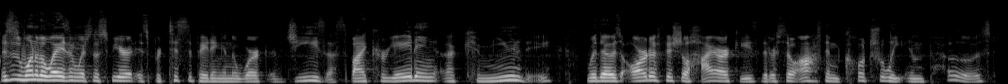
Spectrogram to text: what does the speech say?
This is one of the ways in which the Spirit is participating in the work of Jesus by creating a community where those artificial hierarchies that are so often culturally imposed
